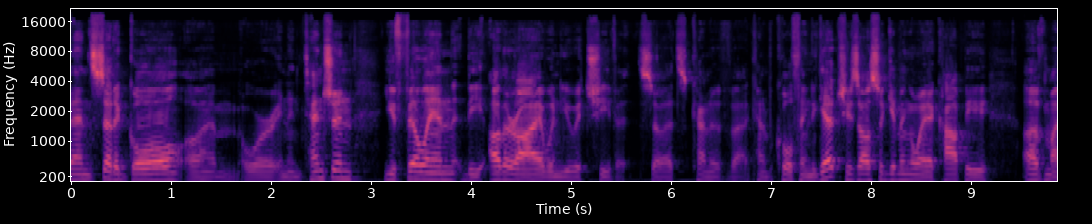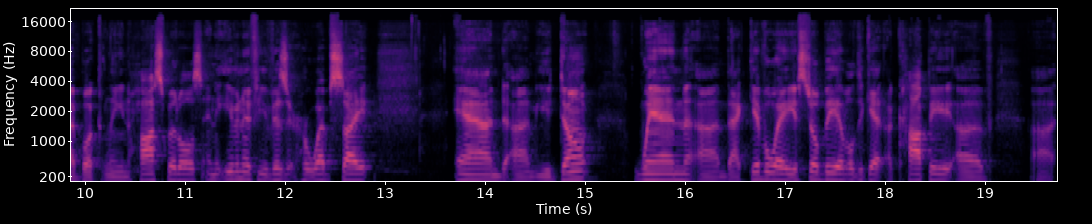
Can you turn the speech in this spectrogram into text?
then set a goal um, or an intention. You fill in the other eye when you achieve it. So that's kind of uh, kind of a cool thing to get. She's also giving away a copy of my book Lean Hospitals. And even if you visit her website and um, you don't win uh, that giveaway, you'll still be able to get a copy of. Uh,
